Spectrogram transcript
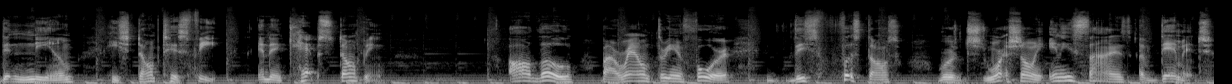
didn't knee him. He stomped his feet and then kept stomping. Although by round three and four, these foot stomps were, weren't showing any signs of damage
